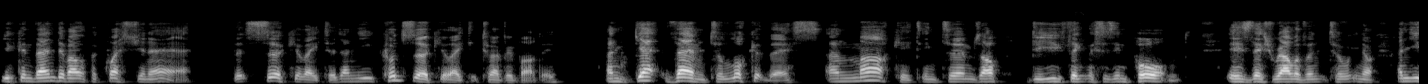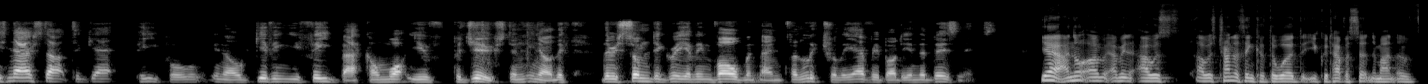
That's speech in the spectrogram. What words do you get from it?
you can then develop a questionnaire that's circulated and you could circulate it to everybody. and get them to look at this and mark it in terms of, do you think this is important? Is this relevant to, you know, and you now start to get people, you know, giving you feedback on what you've produced. And, you know, the, there is some degree of involvement then for literally everybody in the business. Yeah, I know. I mean, I was I was trying to think of the word that you could have a certain amount of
